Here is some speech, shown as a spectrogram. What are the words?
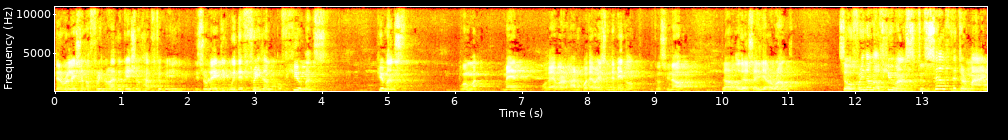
the relation of freedom and education has to be is related with the freedom of humans, humans, women, men, whatever, and whatever is in the middle, because you know there are others ideas around. So freedom of humans to self-determine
